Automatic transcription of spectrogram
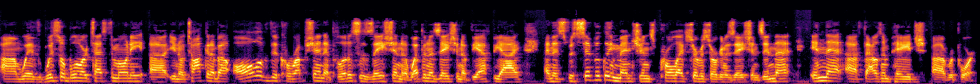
um, with whistleblower testimony, uh, you know, talking about all of the corruption and politicization and weaponization of the FBI. And it specifically mentions pro life service organizations in that, in that uh, thousand page uh, report.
